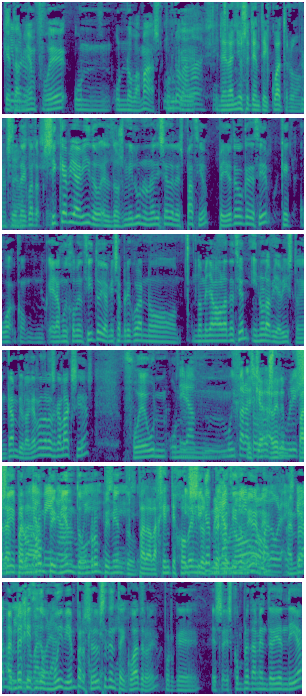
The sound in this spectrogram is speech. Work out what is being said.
que Sí, también bueno. fue un, un no va más. Un porque- más, sí. En el año 74. en el 74. Sí que había habido el 2001 una odisea del espacio, pero yo tengo que decir que cua- con- era muy jovencito y a mí esa película no, no me llamaba la atención y no la había visto. En cambio, La Guerra de las Galaxias fue un... un- Era muy para Es que, todos los ver, públicos. para- sí, pero un para- rompimiento, muy- un rompimiento. Para la gente joven, y sí que ha 2000 envejecido bien. ¿eh? Ha ha muy envejecido innovadora. muy bien para ser el envejecido. 74, ¿eh? porque es, es completamente hoy en día,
